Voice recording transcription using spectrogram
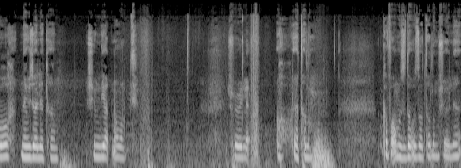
Oh ne güzel yatağım. Şimdi yatma vakti. Şöyle oh, yatalım. Kafamızı da uzatalım şöyle.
